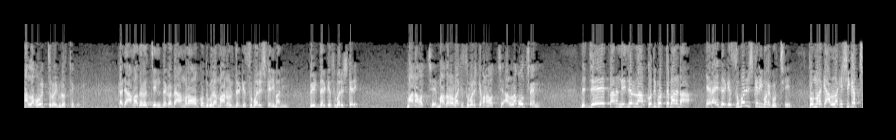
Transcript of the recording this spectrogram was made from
আল্লাহ পবিত্র এগুলোর থেকে। কাজে আমাদেরও চিন্তা করতে আমরাও কতগুলো মানুষদেরকে সুপারিশকারী মানি। পীরদেরকে সুপারিশকারী। মানা হচ্ছে মাদারওয়ালাকে সুপারিশকে মানা হচ্ছে? আল্লাহ বলছেন যে যে তার নিজের লাভ ক্ষতি করতে পারে না, এরা এদেরকে সুপারিশকারী মনে করছে। তোমরা কি আল্লাহকে শিখাচ্ছ?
